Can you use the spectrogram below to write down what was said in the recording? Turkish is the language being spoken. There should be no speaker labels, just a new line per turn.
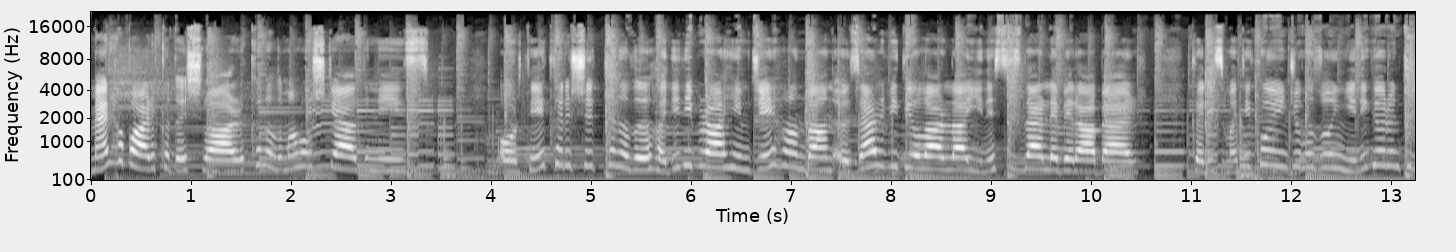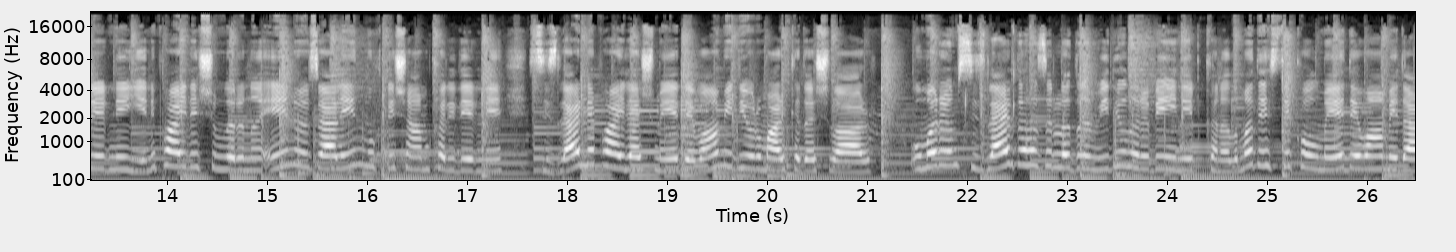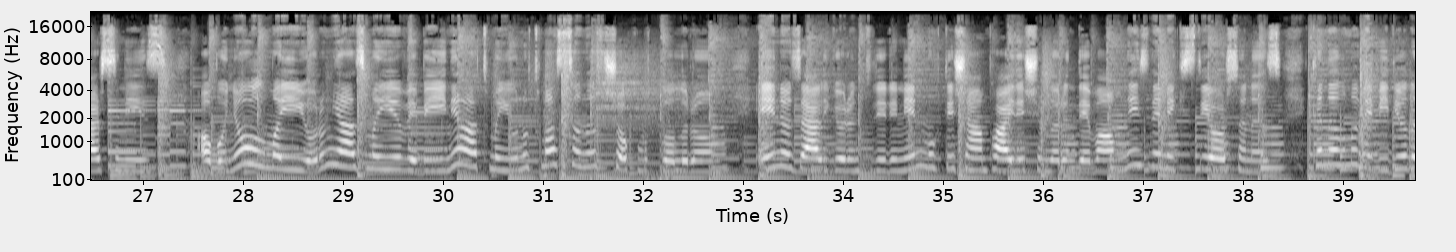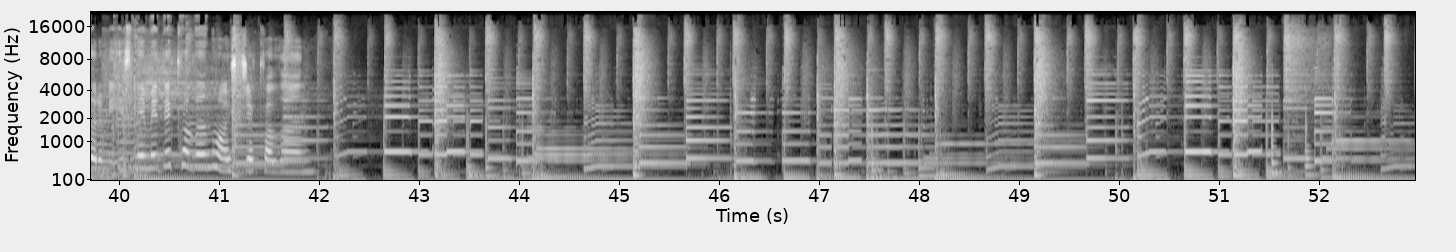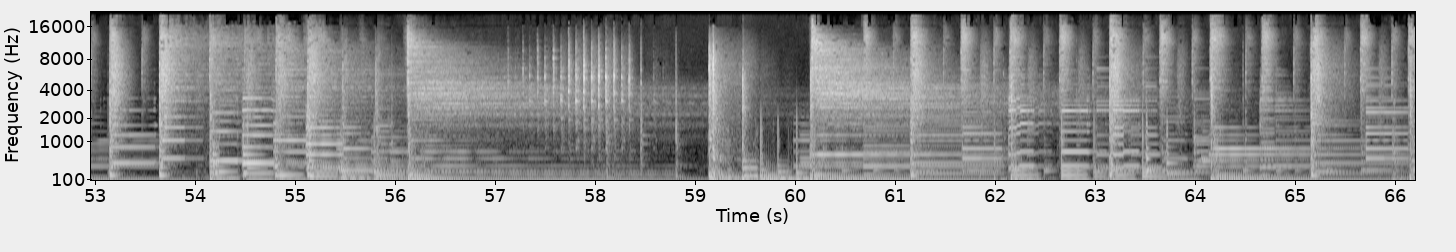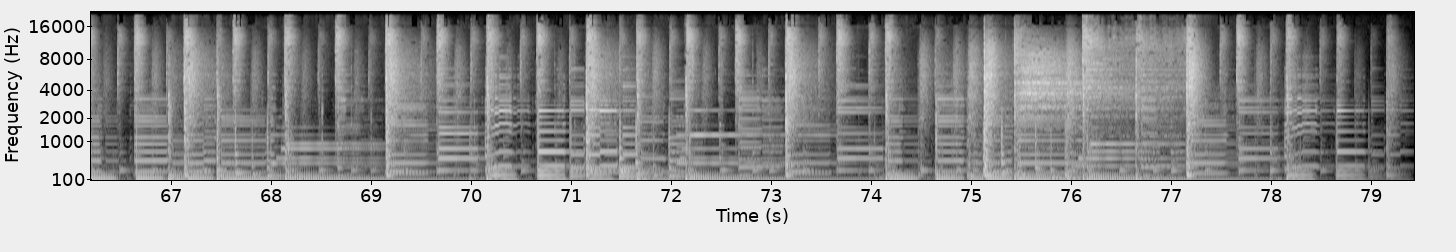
Speaker 1: Merhaba arkadaşlar, kanalıma hoş geldiniz. Ortaya Karışık kanalı Halil İbrahim Ceyhan'dan özel videolarla yine sizlerle beraber. Karizmatik oyuncumuzun yeni görüntülerini, yeni paylaşımlarını, en özel, en muhteşem karelerini sizlerle paylaşmaya devam ediyorum arkadaşlar. Umarım sizler de hazırladığım videoları beğenip kanalıma destek olmaya devam edersiniz. Abone olmayı, yorum yazmayı ve beğeni atmayı unutmazsanız çok mutlu olurum. En özel görüntülerinin muhteşem paylaşımların devamını izlemek istiyorsanız kanalımı ve videolarımı izlemede kalın, hoşça kalın.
